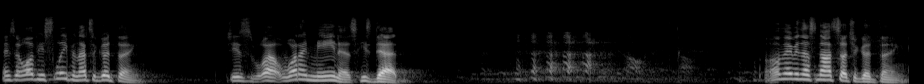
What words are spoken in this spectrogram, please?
They say, well, if he's sleeping, that's a good thing. Jesus, well, what I mean is, he's dead. well, maybe that's not such a good thing.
